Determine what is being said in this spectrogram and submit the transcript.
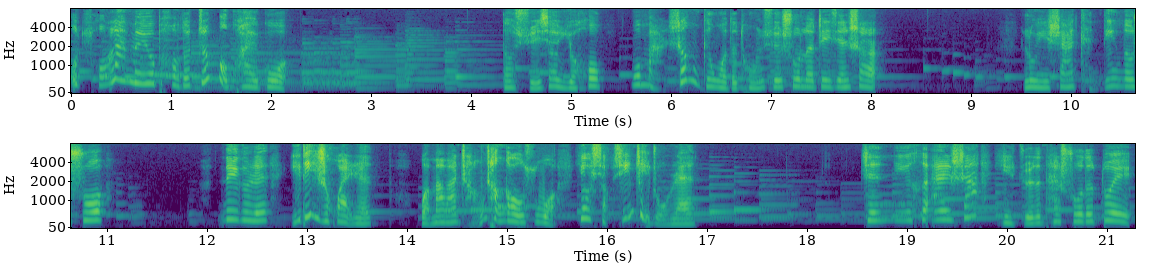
我从来没有跑得这么快过。到学校以后，我马上跟我的同学说了这件事儿。路易莎肯定地说：“那个人一定是坏人。我妈妈常常告诉我要小心这种人。”珍妮和艾莎也觉得他说的对。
